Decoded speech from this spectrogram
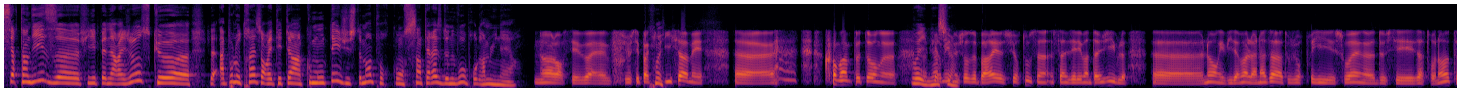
Certains disent, euh, Philippe Enarejos, que euh, Apollo 13 aurait été un coup monté justement pour qu'on s'intéresse de nouveau au programme lunaire. Non, alors c'est, je sais pas qui dit ça, mais euh, comment peut-on euh, oui, une chose pareille, surtout sans, sans éléments tangibles euh, Non, évidemment, la NASA a toujours pris soin de ses astronautes,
